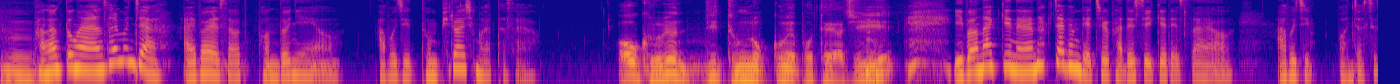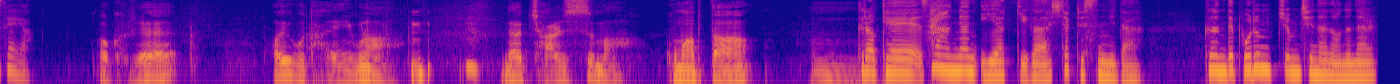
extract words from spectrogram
음. 방학 동안 설문자 알바해서 번 돈이에요. 아버지 돈 필요하신 것 같아서요. 어, 그러면 네 등록금에 보태야지. 이번 학기는 학자금 대출 받을 수 있게 됐어요. 아버지 먼저 쓰세요. 어, 그래? 아이고, 다행이구나. 내가 잘 쓰마. 고맙다. 음. 그렇게 4학년 2학기가 시작됐습니다. 그런데 보름쯤 지난 어느 날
